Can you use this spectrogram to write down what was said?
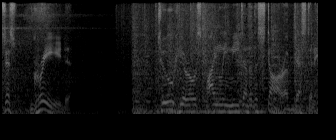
versus Greed. Two heroes finally meet under the star of destiny.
